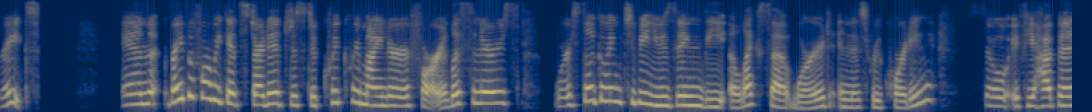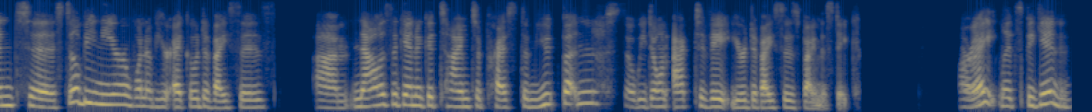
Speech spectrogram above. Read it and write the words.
Great. And right before we get started, just a quick reminder for our listeners, we're still going to be using the Alexa word in this recording. So if you happen to still be near one of your Echo devices, um, now is again a good time to press the mute button so we don't activate your devices by mistake. All right, let's begin.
